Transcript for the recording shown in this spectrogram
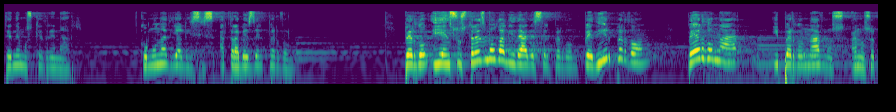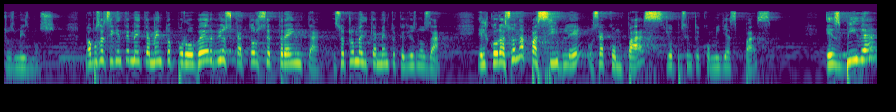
Tenemos que drenar como una diálisis a través del perdón. Perdón y en sus tres modalidades el perdón, pedir perdón, perdonar y perdonarnos a nosotros mismos. Vamos al siguiente medicamento, Proverbios 14:30. Es otro medicamento que Dios nos da. El corazón apacible, o sea, con paz, yo puse entre comillas paz, es vida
